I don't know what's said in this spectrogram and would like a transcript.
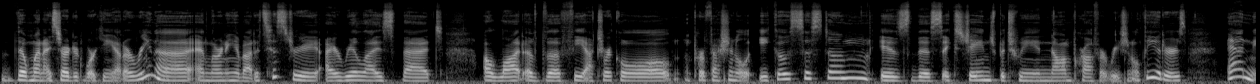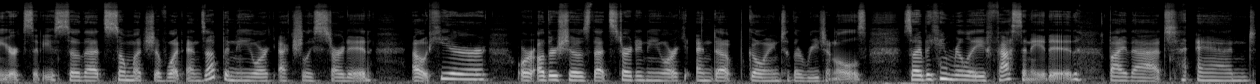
then when I started working at Arena and learning about its history, I realized that a lot of the theatrical professional ecosystem is this exchange between nonprofit regional theaters and New York City, so that so much of what ends up in New York actually started out here, or other shows that start in New York end up going to the regionals. So I became really fascinated by that and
